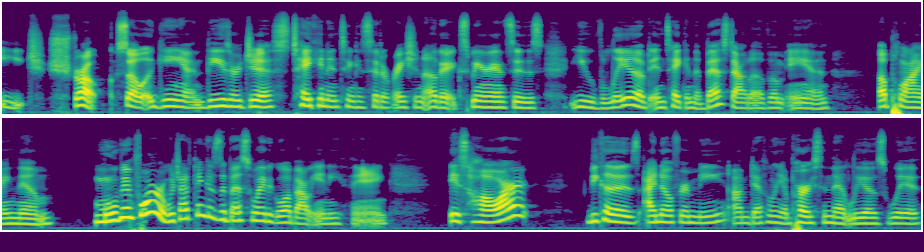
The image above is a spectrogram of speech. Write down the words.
each stroke. So, again, these are just taking into consideration other experiences you've lived and taking the best out of them and applying them moving forward, which I think is the best way to go about anything. It's hard because I know for me, I'm definitely a person that lives with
